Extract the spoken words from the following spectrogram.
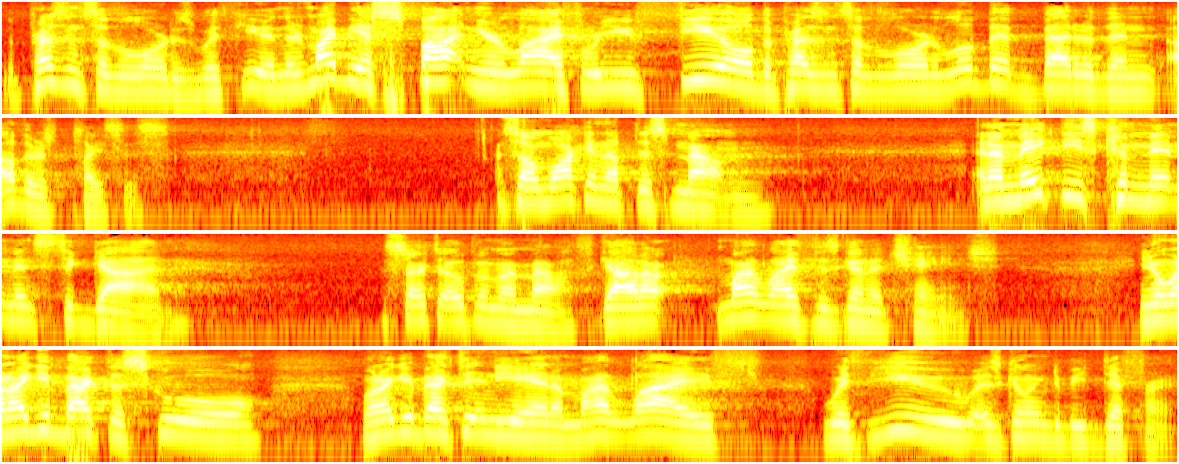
The presence of the Lord is with you. And there might be a spot in your life where you feel the presence of the Lord a little bit better than other places. So I'm walking up this mountain. And I make these commitments to God. I start to open my mouth. God, my life is going to change. You know, when I get back to school, when I get back to Indiana, my life with you is going to be different.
